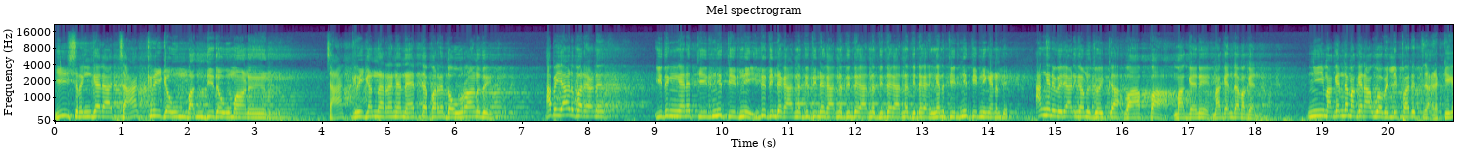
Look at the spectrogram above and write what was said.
ഈ ശൃംഖല ചാക്രികവും ബന്ധിതവുമാണ്. ചാക്രികം എന്ന് പറഞ്ഞാൽ നേരത്തെ പറഞ്ഞ ദൗറാണിത്. അപ്പൊ ഇയാൾ പറയാണ് ഇതിങ്ങനെ തിരിഞ്ഞ് തിരിഞ്ഞ് ഇത് ഇതിന്റെ കാരണം ഇത് ഇതിന്റെ കാരണം ഇതിന്റെ കാരണം ഇങ്ങനെ തിരിഞ്ഞ് തിരിഞ്ഞ് ഇങ്ങനെ എന്ത്? അങ്ങനെ വരികയാണെങ്കിൽ നമ്മൾ ചോദിക്കുക വാപ്പ മകന് മകന്റെ മകൻ. നീ മകന്റെ മകനാകുക വല്യപ്പാര്? ചക്കിക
